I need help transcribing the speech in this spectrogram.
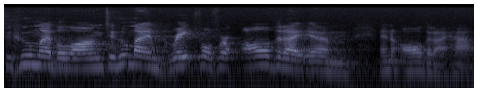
to whom I belong, to whom I am grateful for all that I am and all that I have?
